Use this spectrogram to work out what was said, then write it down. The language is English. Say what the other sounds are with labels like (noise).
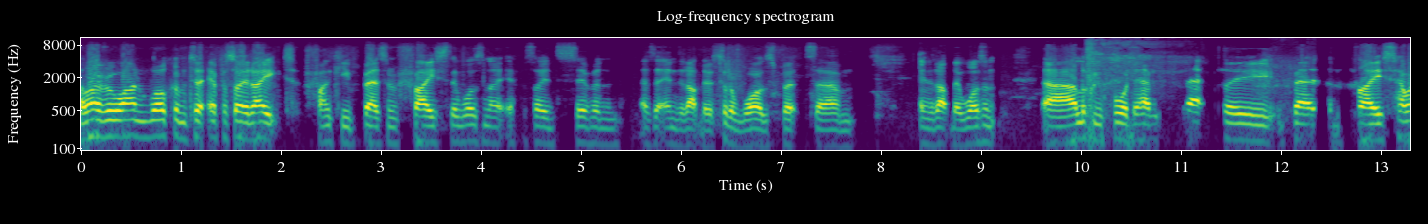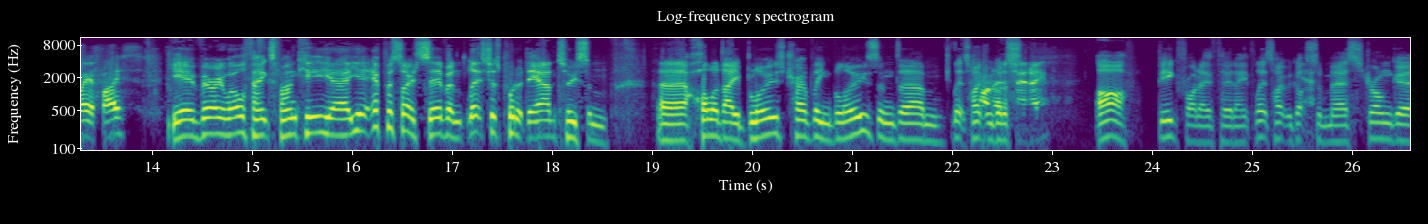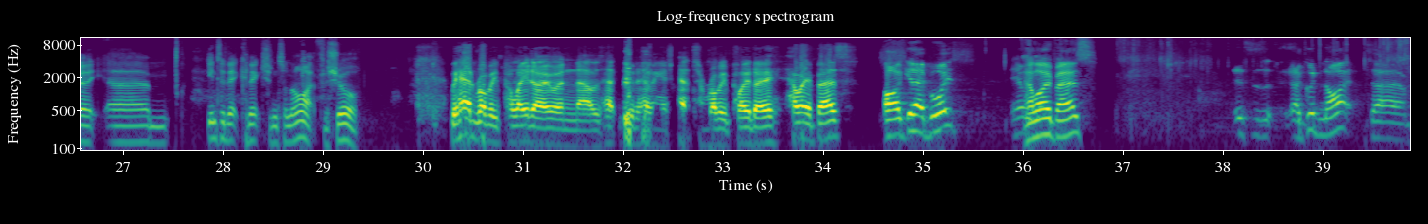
Hello, everyone. Welcome to episode eight, Funky Baz and Face. There was no episode seven as it ended up. There sort of was, but um, ended up there wasn't. Uh, looking forward to having that to Baz and Face. How are you, Face? Yeah, very well. Thanks, Funky. Uh, yeah, episode seven. Let's just put it down to some uh, holiday blues, travelling blues, and um, let's hope Friday we've got a. the 13th. Oh, big Friday the 13th. Let's hope we've got Yeah. some uh, stronger um, internet connection tonight for sure. We had Robbie Polito, and uh, it was ha- good having a chat to Robbie Polito. How are you, Baz? Oh, g'day, boys. How are Hello, Baz. This is a good night. Um,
